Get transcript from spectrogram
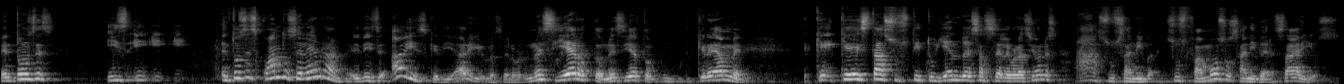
Entonces, y, entonces, ¿cuándo celebran? Y dice, ay, es que diario lo celebran. No es cierto, no es cierto. Créanme, ¿qué, está sustituyendo esas celebraciones? Ah, sus, sus famosos aniversarios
